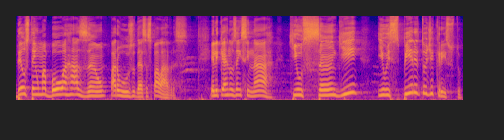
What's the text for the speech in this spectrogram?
Deus tem uma boa razão para o uso dessas palavras. Ele quer nos ensinar que o sangue e o Espírito de Cristo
